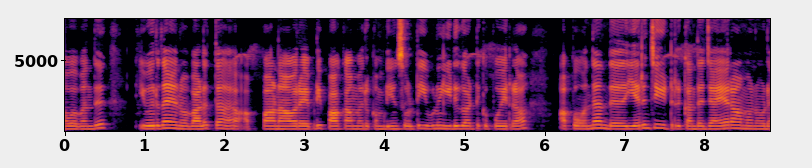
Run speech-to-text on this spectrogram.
அவள் வந்து இவர் தான் என்னை வளர்த்த அப்பா நான் அவரை எப்படி பார்க்காம இருக்க முடியும்னு சொல்லிட்டு இவளும் இடுகாட்டுக்கு போயிடுறா. அப்போ வந்து அந்த எரிஞ்சிக்கிட்டு இருக்க அந்த ஜெயராமனோட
